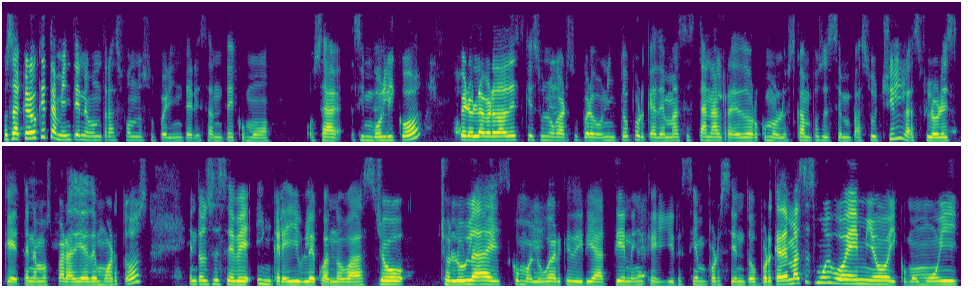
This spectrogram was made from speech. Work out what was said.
O sea, creo que también tiene un trasfondo súper interesante como, o sea, simbólico, pero la verdad es que es un lugar súper bonito porque además están alrededor como los campos de cempasúchil, las flores que tenemos para Día de Muertos. Entonces se ve increíble cuando vas. Yo Cholula es como el lugar que diría tienen que ir 100%, porque además es muy bohemio y como muy,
